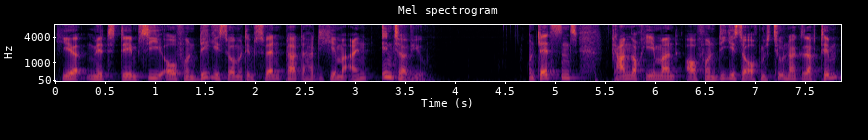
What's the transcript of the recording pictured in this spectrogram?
hier mit dem CEO von Digistore, mit dem Sven Platte, hatte ich hier mal ein Interview. Und letztens kam noch jemand auch von Digistore auf mich zu und hat gesagt, Tim,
